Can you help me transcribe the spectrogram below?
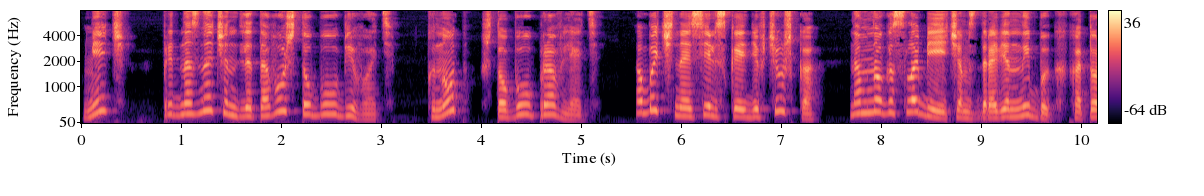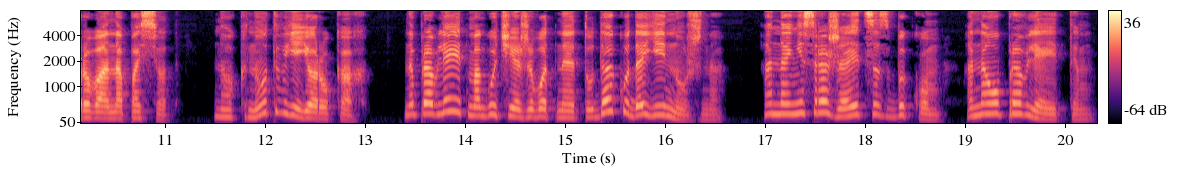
Меч предназначен для того, чтобы убивать. Кнут, чтобы управлять. Обычная сельская девчушка намного слабее, чем здоровенный бык, которого она пасет. Но кнут в ее руках направляет могучее животное туда, куда ей нужно. Она не сражается с быком, она управляет им.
